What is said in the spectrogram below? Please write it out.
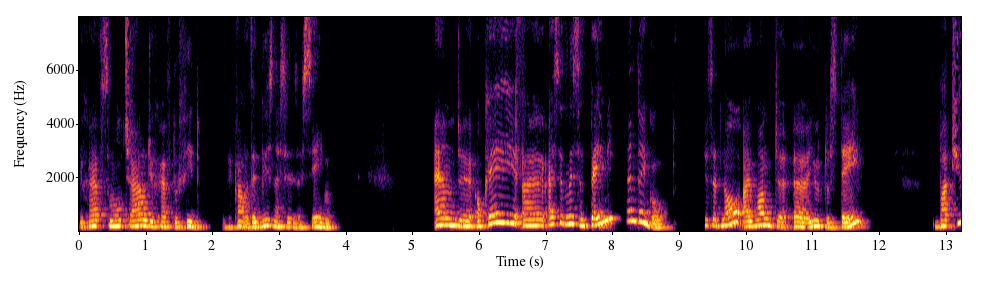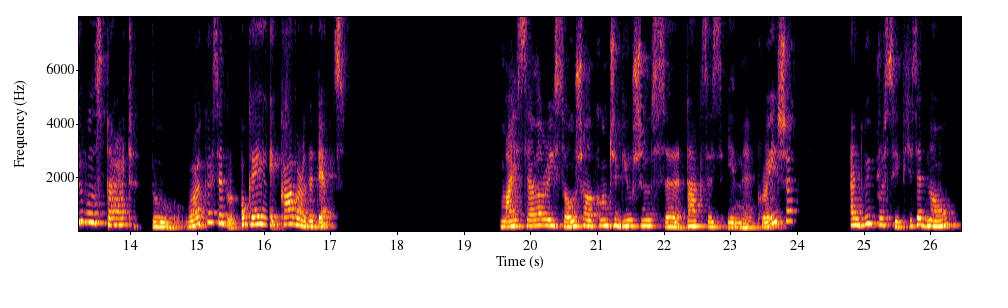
You have small child you have to feed the, the business is the same. And uh, okay uh, i said listen pay me and they go. He said no i want uh, you to stay but you will start to work. I said okay cover the debts. My salary, social contributions, uh, taxes in uh, Croatia, and we proceed. He said, no,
